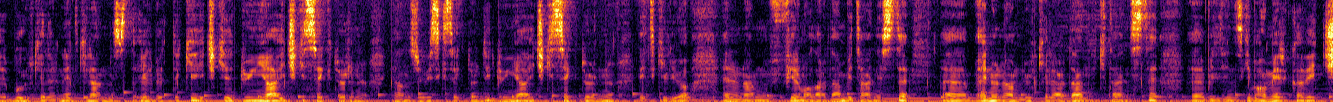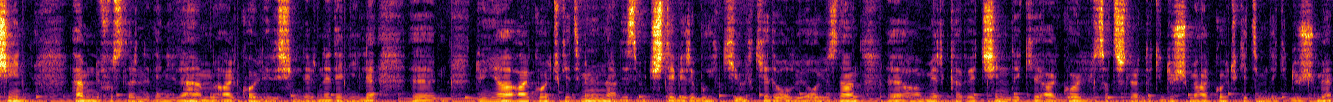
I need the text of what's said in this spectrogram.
e, bu ülkelerin etkilenmesi de elbette ki içki, dünya içki sektörünü, yalnızca viski sektörünü değil, dünya içki sektörünü etkiliyor. En önemli firmalardan bir tanesi de e, en önemli ülkelerden iki tanesi de e, bildiğiniz gibi Amerika ve Çin hem nüfusları nedeniyle hem alkol erişimleri nedeniyle e, dünya alkol tüketiminin neredeyse üçte biri bu iki ülkede oluyor. O yüzden Amerika ve Çin'deki alkol satışlarındaki düşme, alkol tüketimindeki düşme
